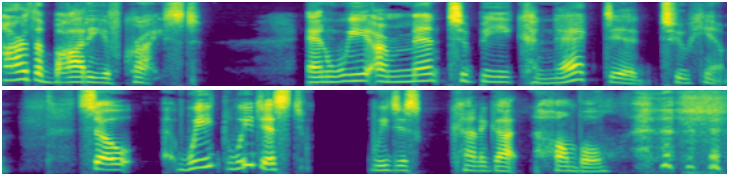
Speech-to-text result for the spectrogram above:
are the body of Christ. And we are meant to be connected to him. So we we just we just kind of got humble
